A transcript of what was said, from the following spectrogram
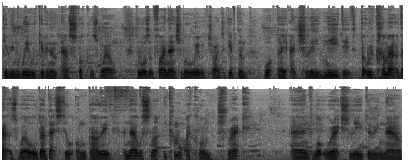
giving, we were giving them our stock as well. So it wasn't financial, but we were trying to give them what they actually needed. But we've come out of that as well, although that's still ongoing. And now we're slightly coming back on track. And what we're actually doing now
